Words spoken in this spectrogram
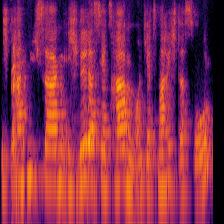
Ich kann nicht sagen, ich will das jetzt haben und jetzt mache ich das so.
